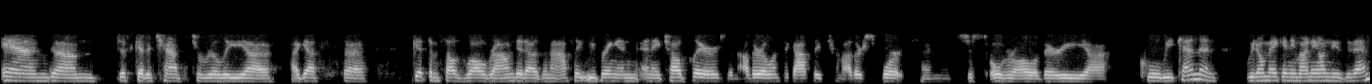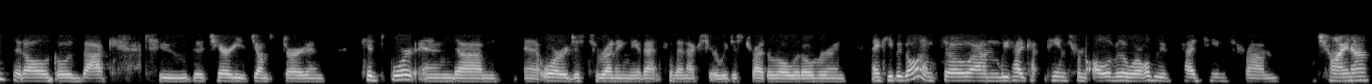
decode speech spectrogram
And um, just get a chance to really, uh, I guess, uh, get themselves well rounded as an athlete. We bring in NHL players and other Olympic athletes from other sports, and it's just overall a very uh, cool weekend. And we don't make any money on these events. It all goes back to the charities Jumpstart and Kids Sport, and um, or just to running the event for the next year. We just try to roll it over and, and keep it going. So um, we've had teams from all over the world. We've had teams from China,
